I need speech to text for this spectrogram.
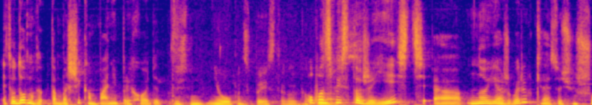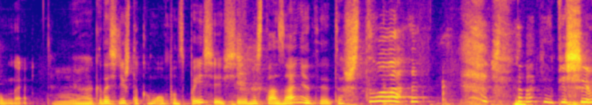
Это удобно, когда там большие компании приходят. То есть не open space такой, Open space тоже есть, а, но я же говорю, китайцы очень шумные. Э, Когда сидишь в таком open space и все места заняты, это что? Что? Напиши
